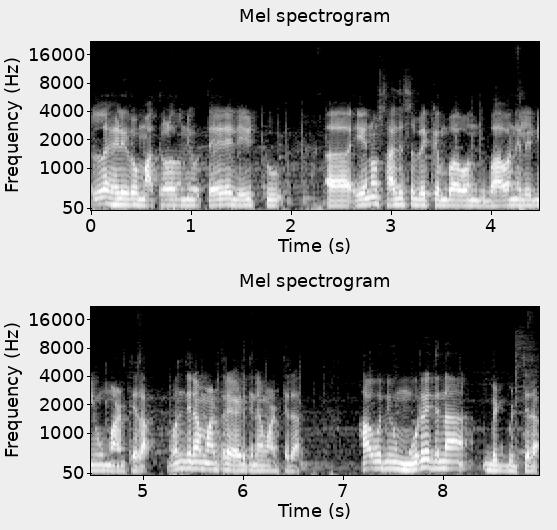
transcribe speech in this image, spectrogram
ಎಲ್ಲ ಹೇಳಿರೋ ಮಾತುಗಳನ್ನು ನೀವು ತಲೆಯಲ್ಲಿ ಇಟ್ಟು ಏನೋ ಸಾಧಿಸಬೇಕೆಂಬ ಒಂದು ಭಾವನೆಯಲ್ಲಿ ನೀವು ಮಾಡ್ತೀರಾ? ಒಂದಿನ ಮಾಡ್ತೀರಾ, ಎರಡು ದಿನ ಮಾಡ್ತೀರಾ? ಹಾಗೂ ನೀವು ಮೂರೇ ದಿನ ಬಿಟ್ಬಿಡ್ತೀರಾ?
